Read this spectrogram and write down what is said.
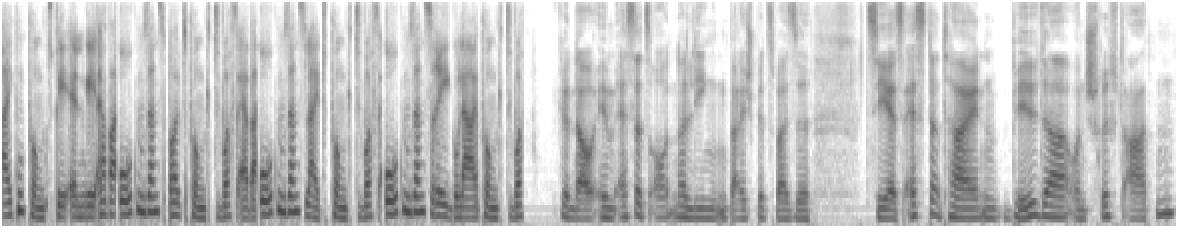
Icon.png aber OpenSansBolt.wof aber OpenSansLite.wof OpenSansRegular.wof genau, im Assets-Ordner liegen beispielsweise CSS-Dateien, Bilder und Schriftarten.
